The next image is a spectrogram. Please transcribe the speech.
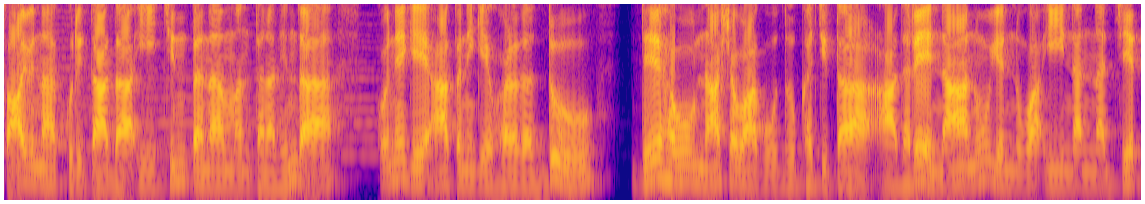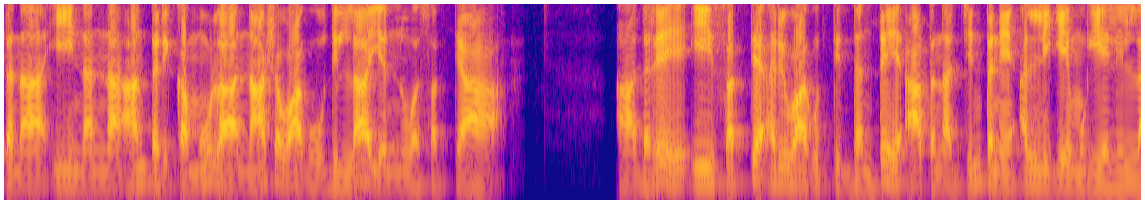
ಸಾವಿನ ಕುರಿತಾದ ಈ ಚಿಂತನ ಮಂಥನದಿಂದ ಕೊನೆಗೆ ಆತನಿಗೆ ಹೊಳೆದದ್ದು, ದೇಹವು ನಾಶವಾಗುವುದು ಖಚಿತ, ಆದರೆ ನಾನು ಎನ್ನುವ ಈ ನನ್ನ ಚೇತನ, ಈ ನನ್ನ ಆಂತರಿಕ ಮೂಲ ನಾಶವಾಗುವುದಿಲ್ಲ ಎನ್ನುವ ಸತ್ಯ. ಆದರೆ ಈ ಸತ್ಯ ಅರಿವಾಗುತ್ತಿದ್ದಂತೆ ಆತನ ಚಿಂತನೆ ಅಲ್ಲಿಗೆ ಮುಗಿಯಲಿಲ್ಲ.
